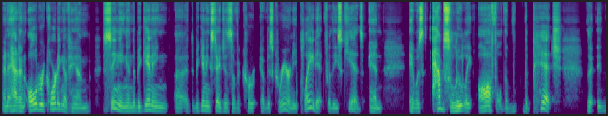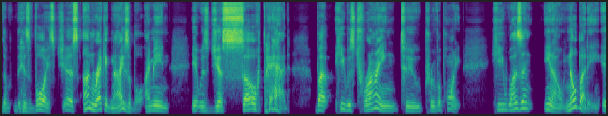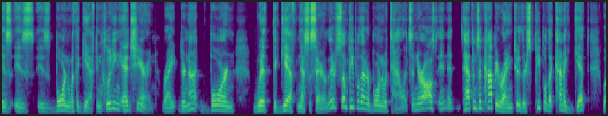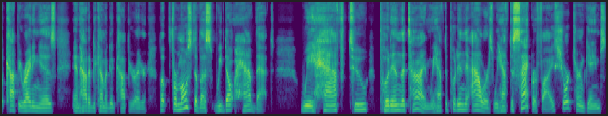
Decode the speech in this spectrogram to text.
and it had an old recording of him singing in the beginning uh, at the beginning stages of, a, of his career and he played it for these kids and it was absolutely awful. The the pitch the, the his voice just unrecognizable. I mean it was just so bad but he was trying to prove a point. He wasn't you know nobody is is is born with a gift including ed sheeran right? They're not born with the gift necessarily. There's some people that are born with talents and they're all and it happens in copywriting too. There's people that kind of get what copywriting is and how to become a good copywriter but for most of us we don't have that. We have to put in the time we have to put in the hours we have to sacrifice short-term games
